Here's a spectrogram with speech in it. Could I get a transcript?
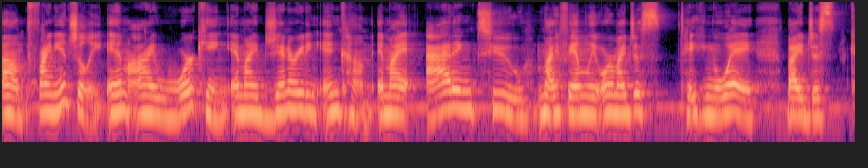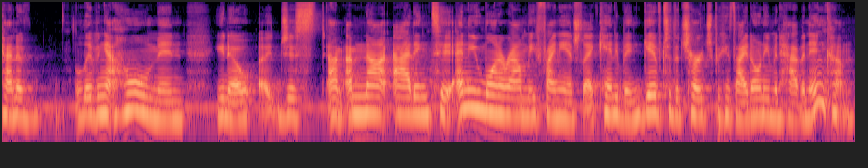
Um, financially, am I working? Am I generating income? Am I adding to my family or am I just taking away by just kind of living at home and you know uh, just I'm, I'm not adding to anyone around me financially. I can't even give to the church because i don't even have an income.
